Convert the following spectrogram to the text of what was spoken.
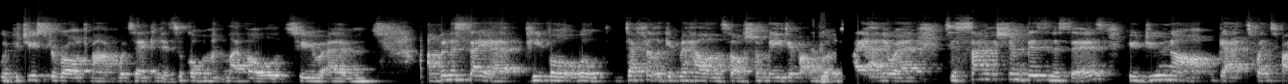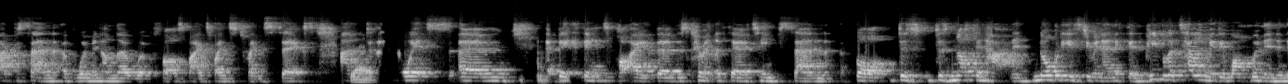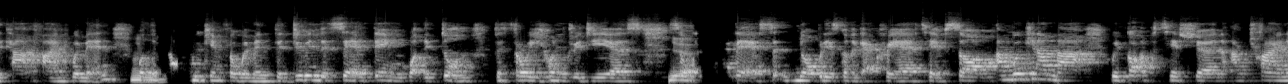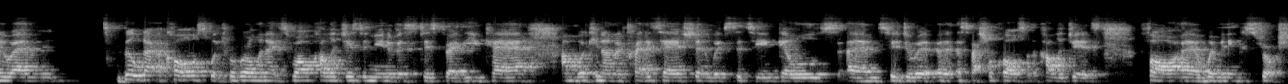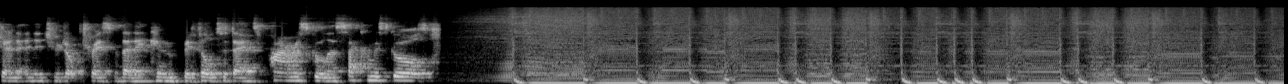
we produced a roadmap. We're taking it to government level to, um, I'm going to say it, people will definitely give me hell on social media, but I'm going to say it anyway, to sanction businesses who do not get 25% of women on their workforce by 2026. And right. It's um, a big thing to put out there. There's currently 13%, but there's, there's nothing happening. Nobody is doing anything. People are telling me they want women and they can't find women, mm-hmm. but they're not looking for women. They're doing the same thing what they've done for 300 years. Yeah. So this, nobody's going to get creative. So I'm working on that. We've got a petition. I'm trying to um, build out a course which we're rolling out to all colleges and universities throughout the UK. I'm working on accreditation with City and Guilds um, to do a, a, special course at the colleges for uh, women in construction and introductory so that it can be filtered down to primary school and secondary schools.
